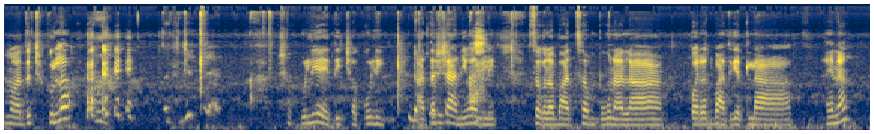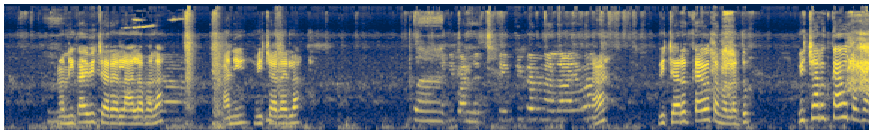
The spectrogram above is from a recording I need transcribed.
माझं छकुला छकुली आहे ती छकुली आता शानी वागली. सगळा भात संपवून आला परत भात घेतला. है ना? आणि काय विचारायला आला मला? आणि विचारायला? हा? विचारत काय होता मला तू? विचारत काय होता का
